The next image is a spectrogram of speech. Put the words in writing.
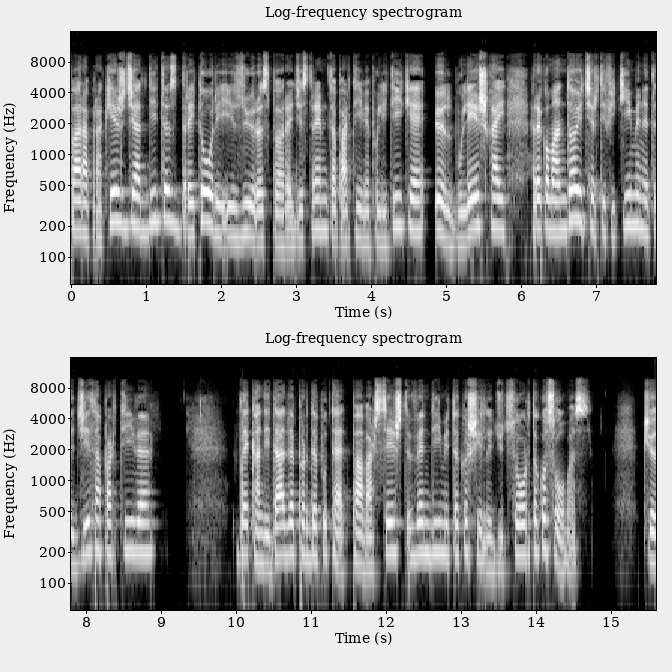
Paraprakisht gjatë ditës, drejtori i zyrës për regjistrim të partive politike, Yll Buleshkaj, rekomandoi certifikimin e të gjitha partive dhe kandidatëve për deputetë pavarësisht vendimit të Këshillit Gjyqësor të Kosovës. Kjo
